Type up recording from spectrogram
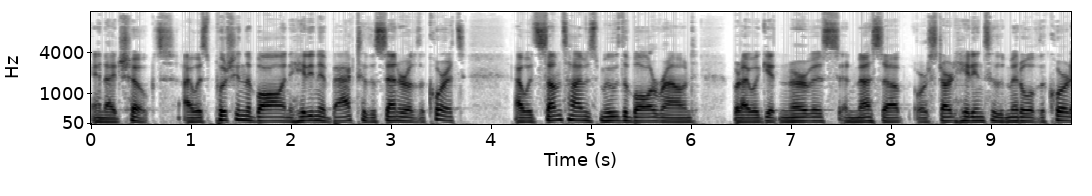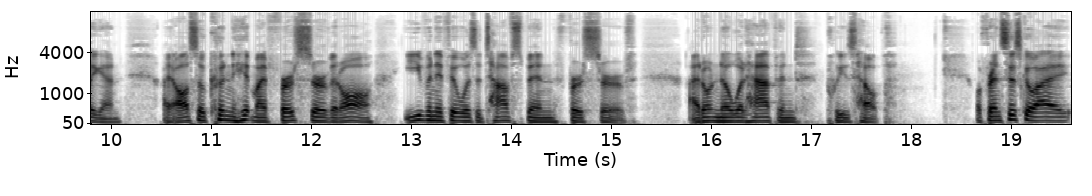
and I choked. I was pushing the ball and hitting it back to the center of the court. I would sometimes move the ball around, but I would get nervous and mess up or start hitting to the middle of the court again. I also couldn't hit my first serve at all, even if it was a topspin first serve. I don't know what happened. Please help. Well, Francisco, I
